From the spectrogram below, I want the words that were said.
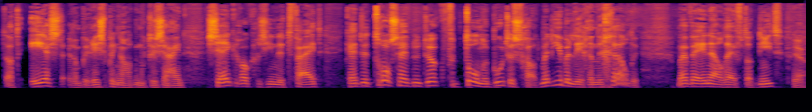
dat eerst er een berisping had moeten zijn. Zeker ook gezien het feit... Kijk, de Tros heeft natuurlijk vertonnen boetes gehad... met hierbeliggende gelden. Maar WNL heeft dat niet. Ja.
